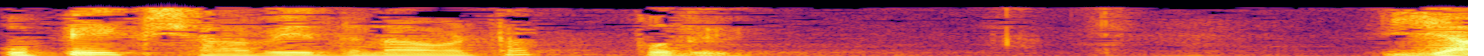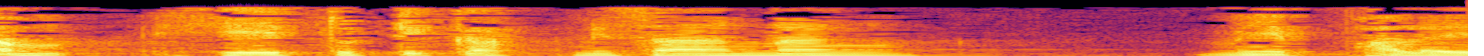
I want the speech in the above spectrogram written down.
උපේක්ෂා වේදනාවටත් පොදුයි යම් හේතු ටිකක් නිසා නම් මේ ඵලය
